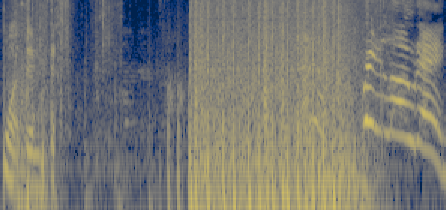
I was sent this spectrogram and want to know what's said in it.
หัวเต็มเต็ม Reloading!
